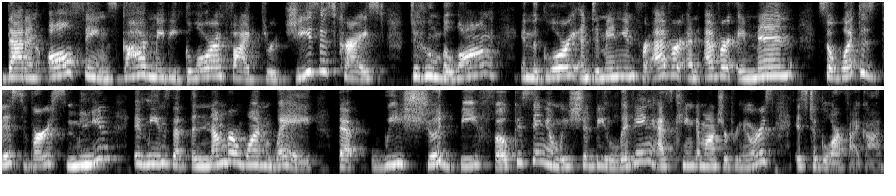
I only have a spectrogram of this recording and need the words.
that in all things God may be glorified through Jesus Christ, to whom belong in the glory and dominion forever and ever. Amen. So, what does this verse mean? It means that the number one way that we should be focusing and we should be living as kingdom entrepreneurs is to glorify God.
